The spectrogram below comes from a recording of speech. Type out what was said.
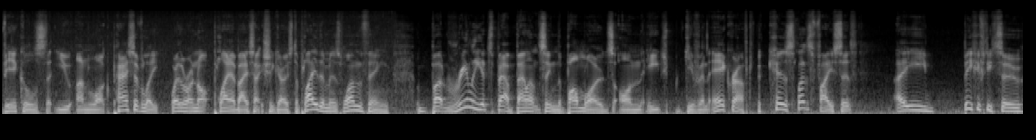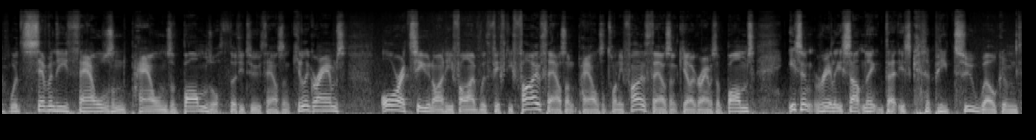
vehicles that you unlock passively. Whether or not player base actually goes to play them is one thing, but really it's about balancing the bomb loads on each given aircraft, because let's face it, a B-52 with 70,000 pounds of bombs, or 32,000 kilograms, or a Tu-95 with 55,000 pounds or 25,000 kilograms of bombs isn't really something that is going to be too welcomed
